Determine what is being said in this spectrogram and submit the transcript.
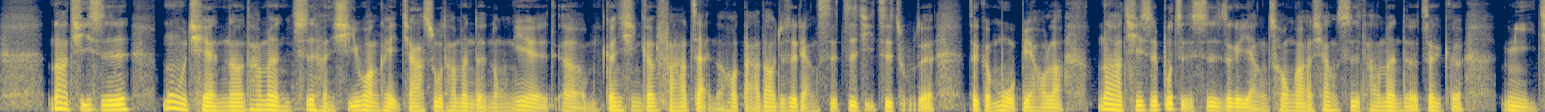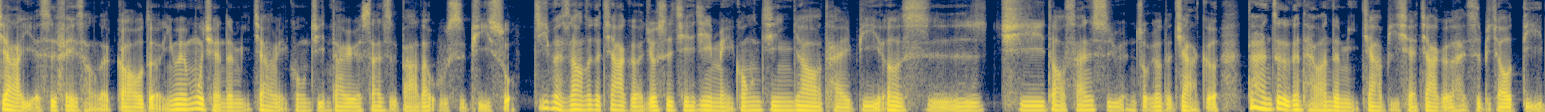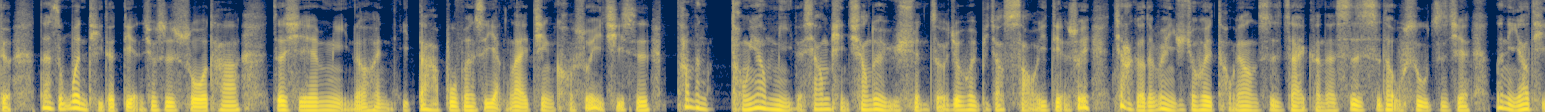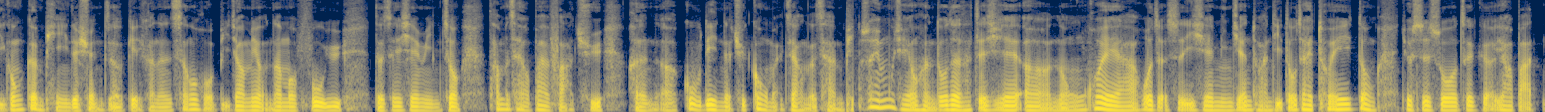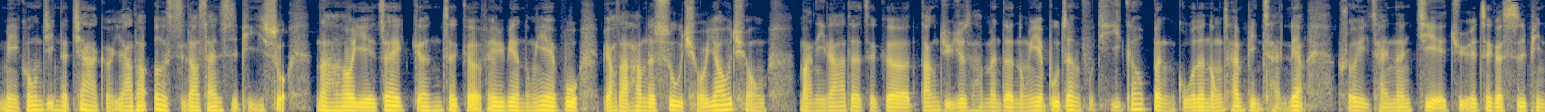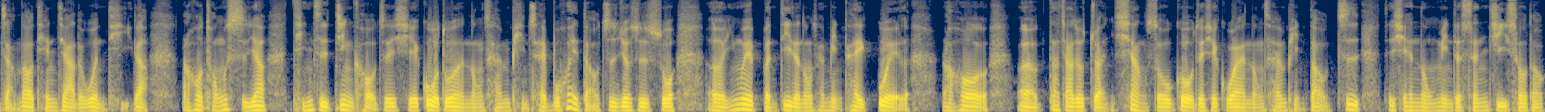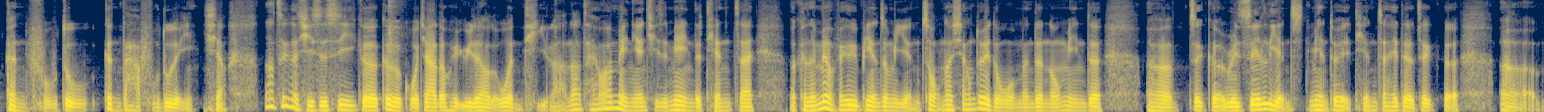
那其实目前呢，他们是很希望可以加速他们的农业呃更新跟发展，然后达到就是粮食自给自足的这个目标了。那其实不只是这个洋葱啊，像是他们的这个。米价也是非常的高的，因为目前的米价每公斤大约三十八到五十披索，基本上这个价格就是接近每公斤要台币二十七到三十元左右的价格。当然，这个跟台湾的米价比起来，价格还是比较低的。但是问题的点就是说，它这些米呢，很一大部分是仰赖进口，所以其实他们。同样米的商品，相对于选择就会比较少一点，所以价格的 range 就会同样是在可能四十到五十五之间。那你要提供更便宜的选择给可能生活比较没有那么富裕的这些民众，他们才有办法去很呃固定的去购买这样的产品。所以目前有很多的这些呃农会啊，或者是一些民间团体都在推动，就是说这个要把每公斤的价格压到二十到三十皮索，然后也在跟这个菲律宾农业部表达。他们的诉求要求马尼拉的这个当局，就是他们的农业部政府，提高本国的农产品产量，所以才能解决这个食品涨到天价的问题啦。然后同时要停止进口这些过多的农产品，才不会导致就是说，呃，因为本地的农产品太贵了，然后呃，大家就转向收购这些国外的农产品，导致这些农民的生计受到更幅度、更大幅度的影响。那这个其实是一个各个国家都会遇到的问题。题啦，那台湾每年其实面临的天灾，呃，可能没有菲律宾这么严重。那相对的，我们的农民的，呃，这个 resilience 面对天灾的这个，呃，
